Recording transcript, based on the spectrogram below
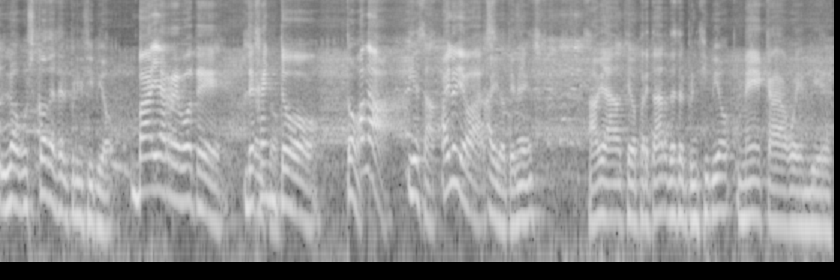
Lo buscó desde el principio. Vaya rebote de Gento. Gento. Toma. ¡Anda! Y esa. Ahí lo llevas. Ahí lo tienes. Había que apretar desde el principio. Me cago en 10.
